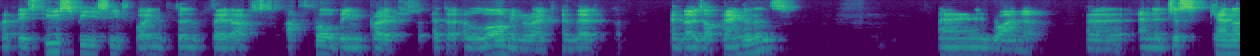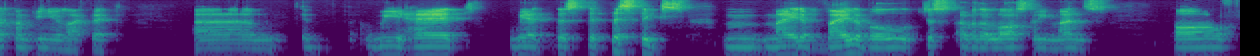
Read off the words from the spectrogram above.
But there's two species, for instance, that are, are still being poached at an alarming rate, and that and those are pangolins and rhino. Uh, and it just cannot continue like that. Um, we had we had the statistics made available just over the last three months of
